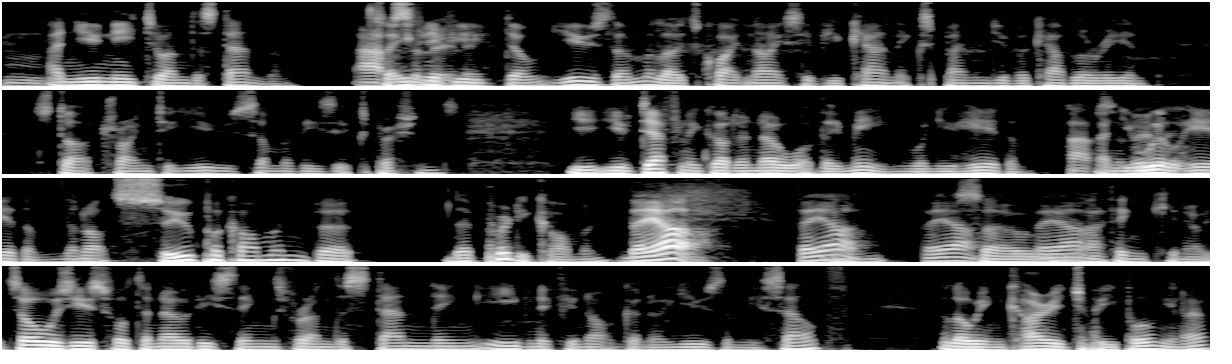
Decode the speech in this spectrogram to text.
and you need to understand them. Absolutely. So even if you don't use them, although it's quite nice if you can expand your vocabulary and start trying to use some of these expressions, you, you've definitely got to know what they mean when you hear them, Absolutely. and you will hear them. They're not super common, but they're pretty common. They are. They are. Um, they are. So they are. I think you know it's always useful to know these things for understanding, even if you're not going to use them yourself. Although encourage people, you know,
